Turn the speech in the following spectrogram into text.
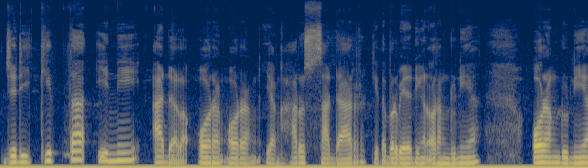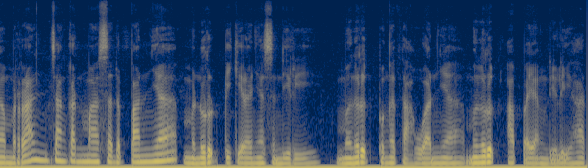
jadi kita ini adalah orang-orang yang harus sadar kita berbeda dengan orang dunia. Orang dunia merancangkan masa depannya menurut pikirannya sendiri, menurut pengetahuannya, menurut apa yang dilihat.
